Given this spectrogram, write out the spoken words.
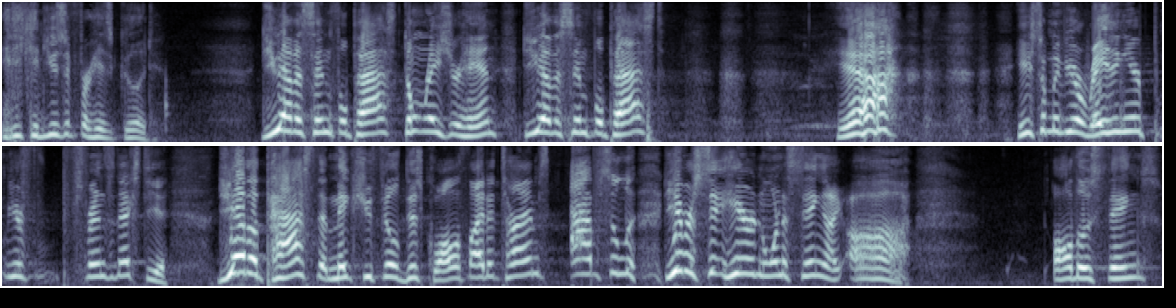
And he can use it for his good. Do you have a sinful past? Don't raise your hand. Do you have a sinful past? Yeah? You, some of you are raising your, your friends next to you. Do you have a past that makes you feel disqualified at times? Absolutely. Do you ever sit here and want to sing like, ah, oh, all those things?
